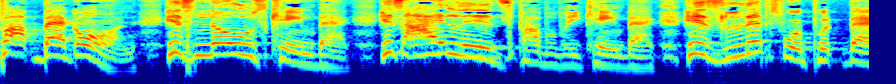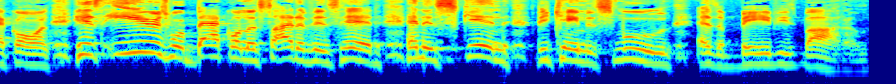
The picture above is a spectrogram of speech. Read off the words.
popped back on. His nose came back. His eyelids probably came back. His lips were put back on. His ears were back on the side of his head, and his skin became as smooth as a baby's bottom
